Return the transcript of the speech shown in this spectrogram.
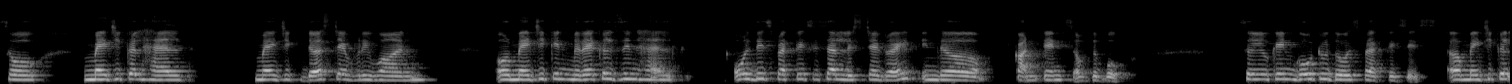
So magical health magic dust everyone or magic and miracles in health all these practices are listed right in the contents of the book so you can go to those practices. A magical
